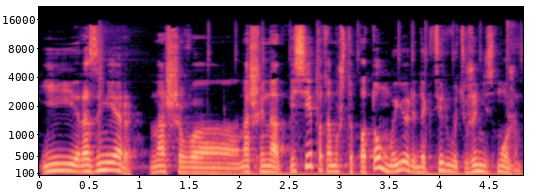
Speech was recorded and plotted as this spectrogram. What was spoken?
и размер нашего, нашей надписи, потому что потом мы ее редактировать уже не сможем.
